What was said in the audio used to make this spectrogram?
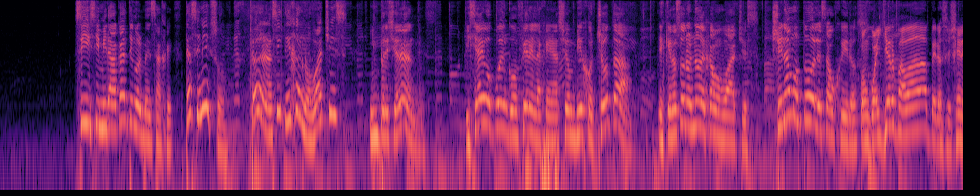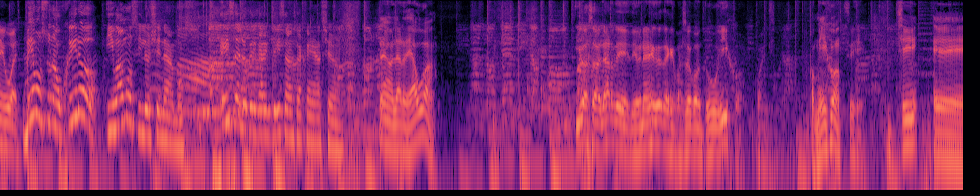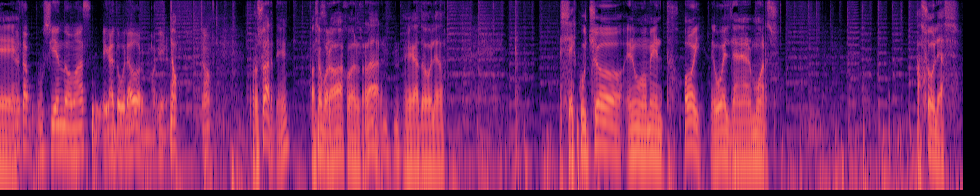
Sí, sí, mira, acá tengo el mensaje. Te hacen eso. Te hablan así, te dejan unos baches impresionantes. Y si algo pueden confiar en la generación viejo chota, es que nosotros no dejamos baches. Llenamos todos los agujeros. Con cualquier pavada, pero se llena igual. Vemos un agujero y vamos y lo llenamos. Eso es lo que caracteriza a nuestra generación. ¿Quieren hablar de agua? Ibas a hablar de, de una anécdota que pasó con tu hijo, Juanchi. ¿Con mi hijo? Sí. Sí. eh, No está pusiendo más el gato volador, me imagino. No. ¿No? Por suerte, ¿eh? Pasó por abajo del radar el gato volador. Se escuchó en un momento, hoy, de vuelta en el almuerzo. A solas.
